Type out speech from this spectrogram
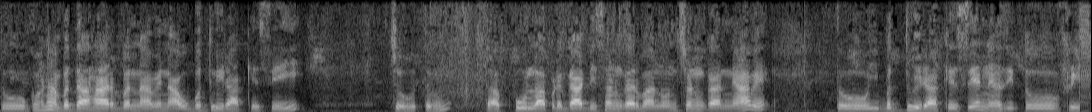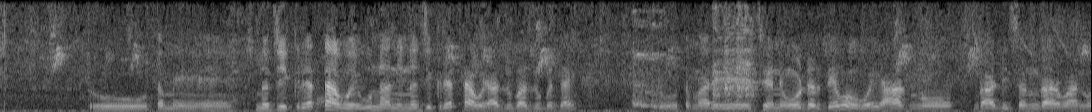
તો ઘણા બધા હાર બનાવે ને આવું બધુંય રાખે છે એ જોવો તમે, તો આ ફૂલ આપણે ગાડી શણગારવાનો શણગારને આવે, તો એ બધુંય રાખે છે ને હજી તો ફ્રી તો તમે નજીક રહેતા હોય, ઉનાની નજીક રહેતા હોય, આજુબાજુ બધાય, તો તમારે જેને ઓર્ડર દેવો હોય, હારનો, ગાડી શણગારવાનો,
